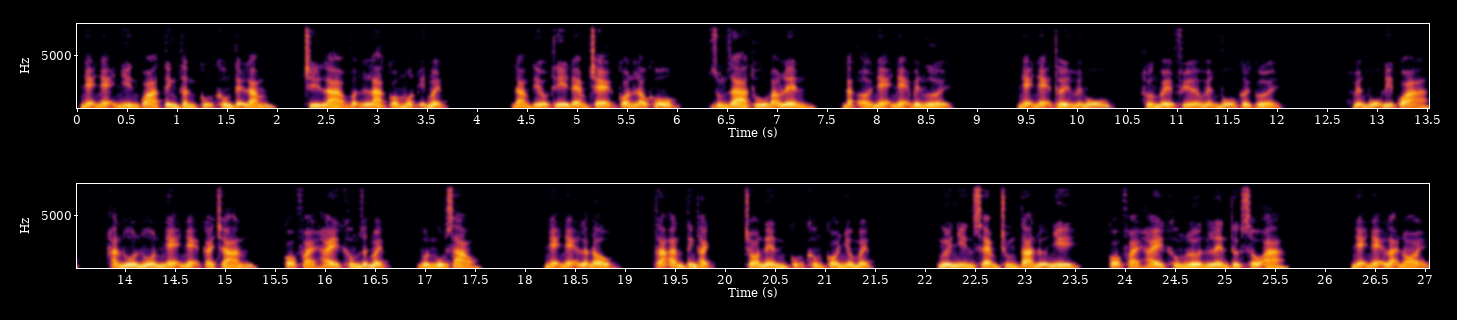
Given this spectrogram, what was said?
Nhẹ nhẹ nhìn qua tinh thần cũng không tệ lắm, chỉ là vẫn là có một ít mệt. Đàm tiểu thi đem trẻ con lau khô, dùng da thú bao lên, đặt ở nhẹ nhẹ bên người. Nhẹ nhẹ thấy huyên vũ, hướng về phía huyên vũ cười cười. Huyên vũ đi qua, hắn hôn hôn nhẹ nhẹ cái chán, có phải hay không rất mệt, buồn ngủ sao? Nhẹ nhẹ lắc đầu, ta ăn tinh thạch, cho nên cũng không có nhiều mệt. Ngươi nhìn xem chúng ta nữ nhi, có phải hay không lớn lên thực xấu a? Nhẹ nhẹ lại nói,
